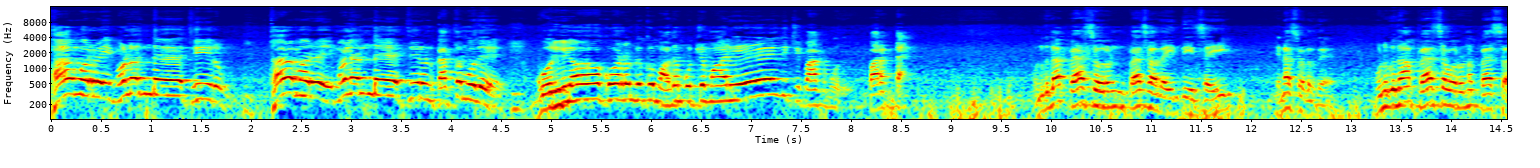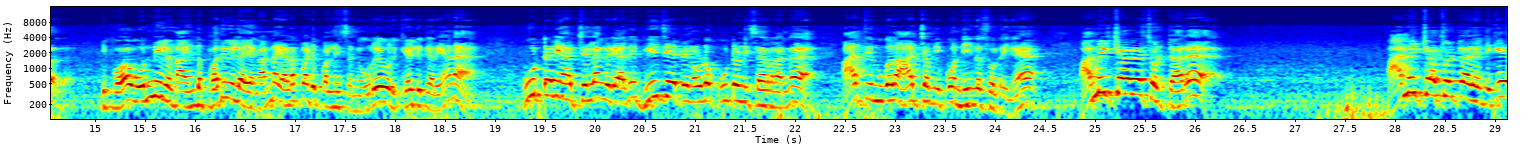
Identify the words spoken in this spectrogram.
தாமரை மலர்ந்தே தீரும். தாமரை மலர்ந்தே தீரும் கத்தும் போது கொரிலா குரங்குக்கு மதம் பூச்ச மாதிரியே இருந்துச்சு பார்க்கும்போது. பரட்டேன் உனக்கு தான் பேச வரும்னு பேசாத இந்தி இசை என்ன சொல்றது? உனக்கு தான் பேச வரும்னு பேசாத. இப்போ ஒன்றும் இல்லை நான் இந்த பதிவில் எங்க அண்ணன் எடப்பாடி பழனிசாமி ஒரே ஒரு கேள்வி ஏன்னா கூட்டணி ஆட்சியெல்லாம் கிடையாது. பிஜேபியோட கூட்டணி சேர்றாங்க. அதிமுக தான் ஆட்சி அமைப்போம் நீங்க சொல்றீங்க. அமித்ஷாவே சொல்லிட்டாரு. அமித்ஷா சொல்லிட்டாரு இன்னைக்கு.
